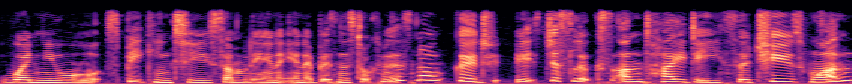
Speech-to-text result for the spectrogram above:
when you're speaking to somebody in, in a business document, it's not good. It just looks untidy. So choose one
